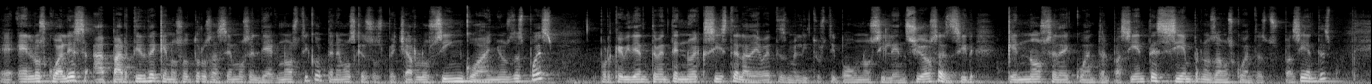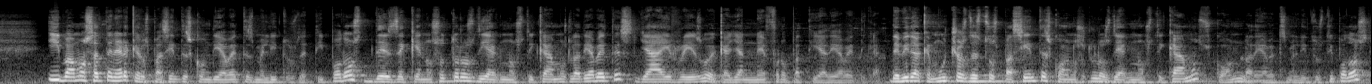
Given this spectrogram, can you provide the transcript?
eh, en los cuales a partir de que nosotros hacemos el diagnóstico tenemos que sospecharlo 5 años después porque evidentemente no existe la diabetes mellitus tipo 1 silenciosa, es decir, que no se dé cuenta el paciente, siempre nos damos cuenta de estos pacientes. Y vamos a tener que los pacientes con diabetes mellitus de tipo 2, desde que nosotros diagnosticamos la diabetes, ya hay riesgo de que haya nefropatía diabética. Debido a que muchos de estos pacientes, cuando nosotros los diagnosticamos con la diabetes mellitus tipo 2,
